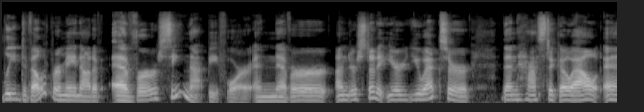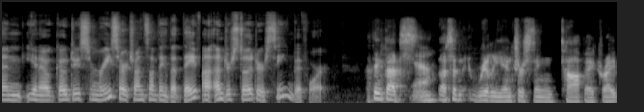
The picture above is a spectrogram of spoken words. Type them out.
lead developer may not have ever seen that before and never understood it your uxer then has to go out and you know go do some research on something that they've uh, understood or seen before I think that's yeah. that's a really interesting topic, right?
